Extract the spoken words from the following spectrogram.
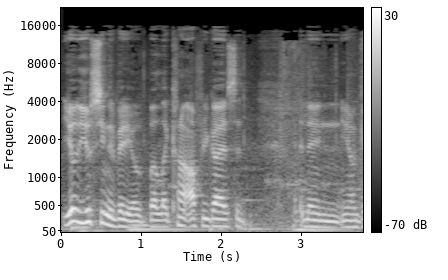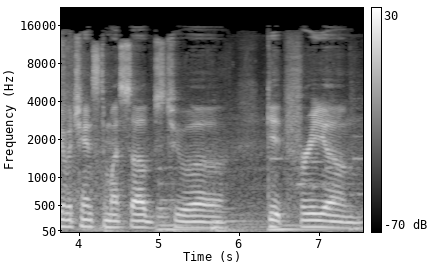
you'll, you'll see in the video, but like kind of offer you guys to, then, you know, give a chance to my subs to uh, get free um,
